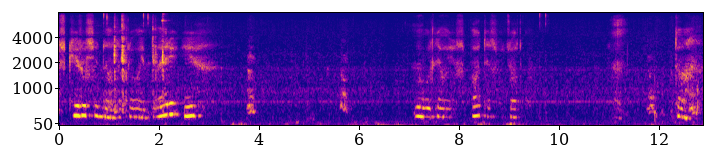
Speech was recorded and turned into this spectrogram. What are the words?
Шкіру сюди. Закриваємо двері і мабуть лягаю спати спочатку. Так.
